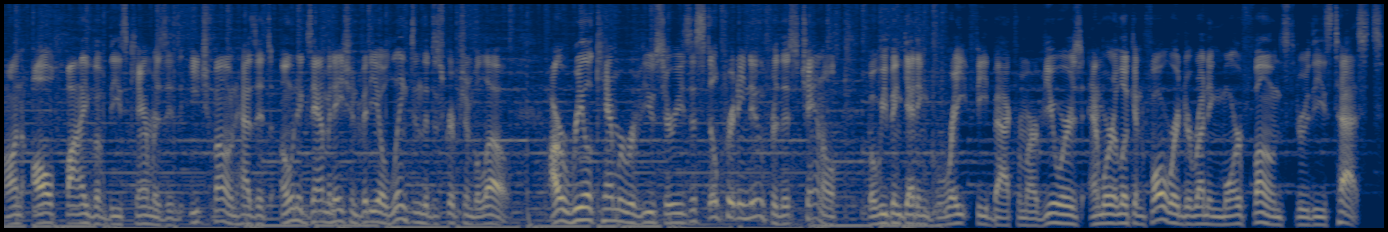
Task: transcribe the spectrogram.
on all five of these cameras, as each phone has its own examination video linked in the description below. Our real camera review series is still pretty new for this channel, but we've been getting great feedback from our viewers, and we're looking forward to running more phones through these tests.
